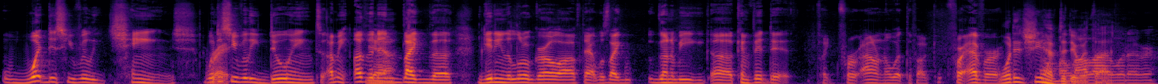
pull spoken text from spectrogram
what did she really change? What is Right. she really doing to? I mean, other Yeah. than like the getting the little girl off that was like gonna be uh, convicted like for I don't know what the fuck forever. What did she have to oh, do with that? whatever.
